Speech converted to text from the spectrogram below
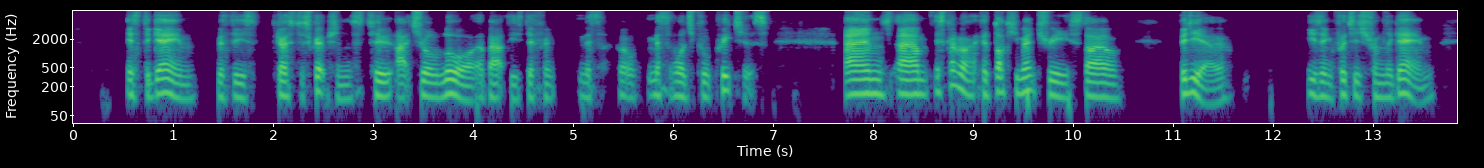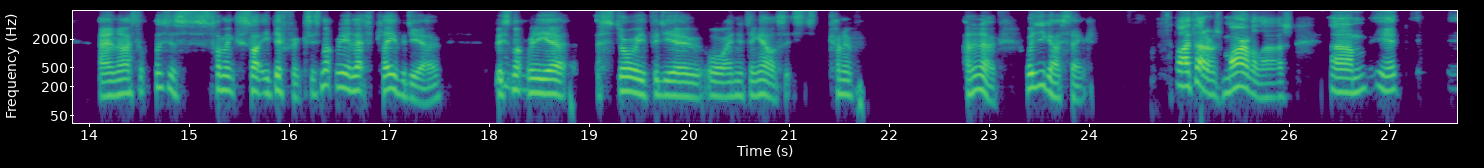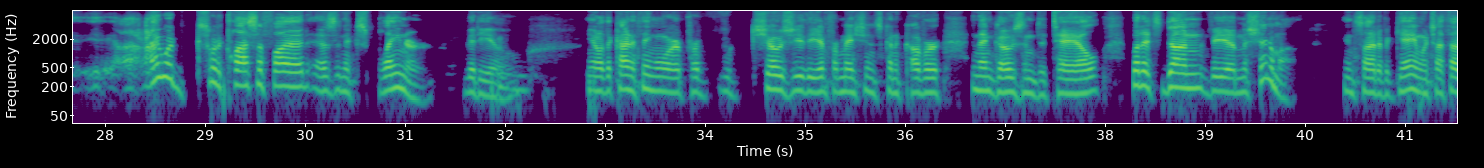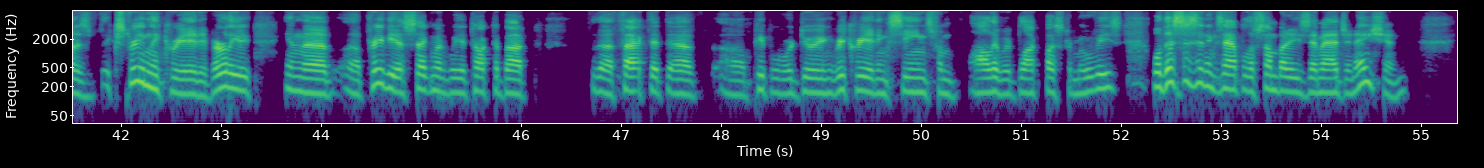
is the game with these ghost descriptions to actual lore about these different myth- mythological creatures. And um, it's kind of like a documentary style video using footage from the game. And I thought this is something slightly different because it's not really a let's play video, but it's not really a, a story video or anything else. It's kind of, I don't know. What do you guys think? Well, I thought it was marvelous. Um, it. I would sort of classify it as an explainer video. Mm-hmm. you know the kind of thing where it pro- shows you the information it's going to cover and then goes in detail but it's done via machinima inside of a game which i thought is extremely creative early in the uh, previous segment we had talked about the fact that uh, uh, people were doing recreating scenes from hollywood blockbuster movies well this is an example of somebody's imagination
